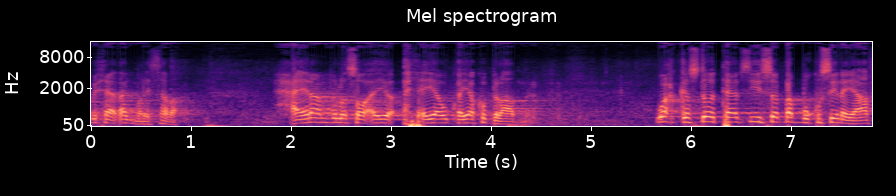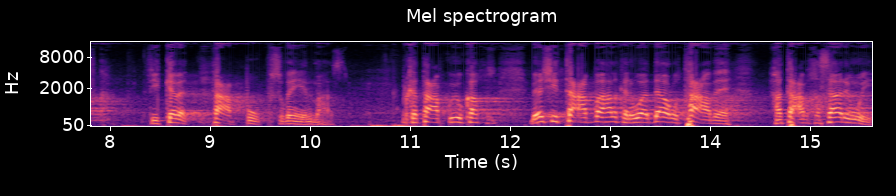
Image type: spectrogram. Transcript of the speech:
wixii aad ag marisaba xayraan buu la soo ayaa ku bilaabmay. Wax kastoo taabsiiso dhab buu ku siinayaa afka. Fii kabad tacab buu sugan yahay ilmahaas. Marka tacabku yuu kaa meeshii tacab baa halkan waa daaru tacabe ha tacab khasaarin wey.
